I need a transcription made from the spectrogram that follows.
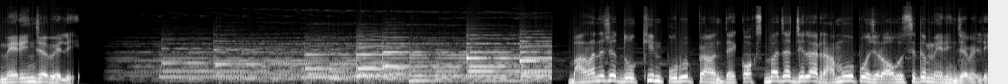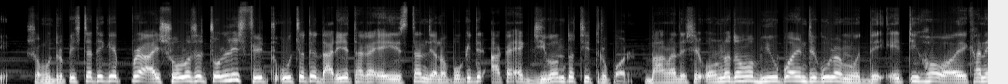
মেরিঞ্জা ভ্যালি বাংলাদেশের দক্ষিণ পূর্ব প্রান্তে কক্সবাজার জেলার রামু উপজেলা অবস্থিত মেরিঞ্জা ভ্যালি সমুদ্রপৃষ্ঠা থেকে প্রায় ষোলোশো চল্লিশ ফিট উঁচুতে দাঁড়িয়ে থাকা এই স্থান যেন প্রকৃতির আঁকা এক জীবন্ত চিত্রপর বাংলাদেশের অন্যতম ভিউ পয়েন্টগুলোর মধ্যে এটি হওয়া এখানে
